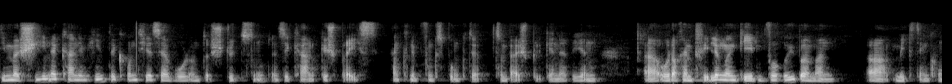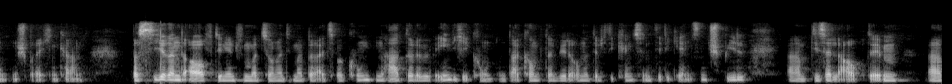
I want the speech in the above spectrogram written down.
die Maschine kann im Hintergrund hier sehr wohl unterstützen, denn sie kann Gesprächsanknüpfungspunkte zum Beispiel generieren äh, oder auch Empfehlungen geben, worüber man äh, mit den Kunden sprechen kann basierend auf den Informationen, die man bereits über Kunden hat oder über ähnliche Kunden. Und da kommt dann wiederum natürlich die künstliche Intelligenz ins Spiel, äh, die es erlaubt eben, äh,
